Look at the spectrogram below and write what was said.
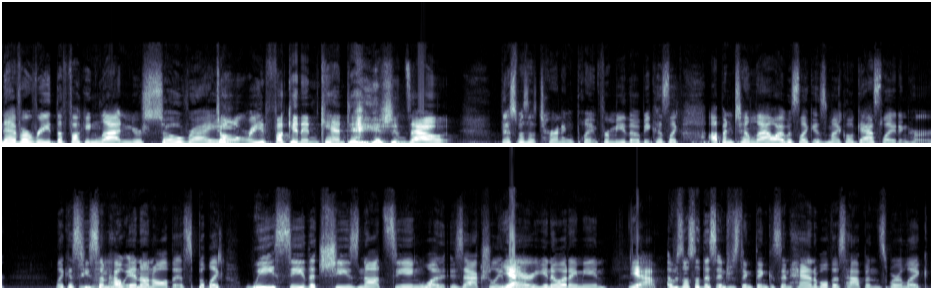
Never read the fucking Latin. You're so right. Don't read fucking incantations out. This was a turning point for me though, because like up until now, I was like, is Michael gaslighting her? Like, is he Mm-hmm. somehow in on all this? But like, we see that she's not seeing what is actually Yeah. there. You know what I mean? Yeah. It was also this interesting thing because in Hannibal, this happens where like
